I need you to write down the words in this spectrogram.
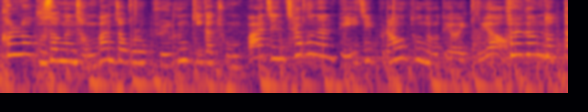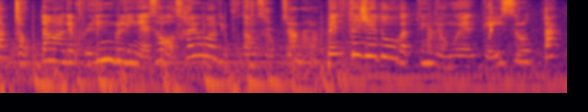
컬러 구성은 전반적으로 붉은기가 좀 빠진 차분한 베이지 브라운 톤으로 되어 있고요. 펄감도 딱 적당하게 bling bling해서 사용 하기 부담스럽지 않아요. 매트 섀도우 같은 경우엔 베이스로 딱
